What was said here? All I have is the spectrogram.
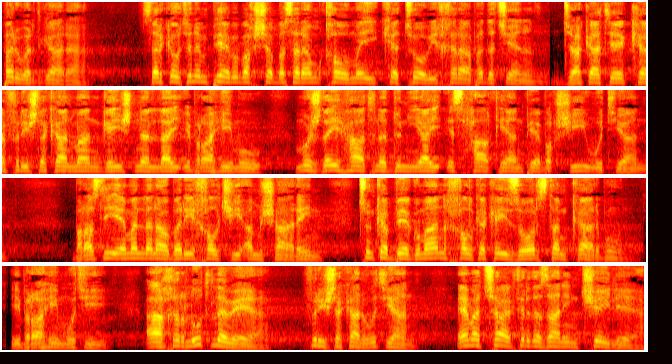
پەروەردگارا، سەرکەوتنم پێ ببەخشە بەسەر ئەم قەومەی کە تۆوی خراپە دەچێنن. جا کاتێک کە فریشتەکانمان گەیشتنە لای ئیبڕاهیم و موژدەی هاتنە دونیای ئیسحاقیان پێ بەخشی، وتیان، بەڕاستی ئێمە لەناوبەری خەڵکی ئەم شارەین، چونکە بێگومان خەڵکەکەی زۆر ستەمکار بوون. ئیبراهیم وتی، ئاخر لوط لەوێیە، فریشتەکان وتیان، ئێمە چاکتر دەزانین کێی لێیە،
